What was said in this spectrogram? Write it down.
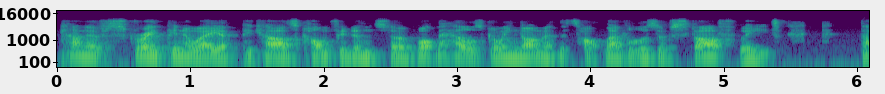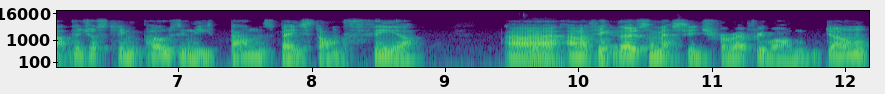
kind of scraping away at Picard's confidence of what the hell's going on at the top levels of Starfleet. That they're just imposing these bans based on fear. Uh, Yeah. And I think there's a message for everyone. Don't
